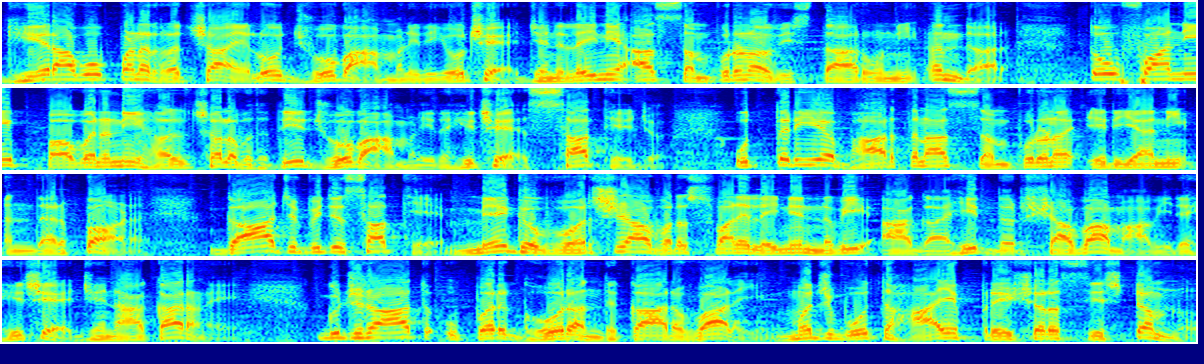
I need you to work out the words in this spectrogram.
ઘેરાવો પણ રચાયેલો જોવા મળી રહ્યો છે જેને લઈને આ સંપૂર્ણ વિસ્તારોની અંદર તોફાની પવનની હલચલ વધતી જોવા મળી રહી છે. સાથે જ ઉત્તરીય ભારતના સંપૂર્ણ એરિયાની અંદર પણ ગાજવીજ સાથે મેઘ વર્ષા વરસવાને લઈને નવી આગાહી દર્શાવવામાં આવી રહી છે. જેના કારણે ગુજરાત ઉપર ઘોર અંધકારવાળી, મજબૂત હાઈ પ્રેશર સિસ્ટમનો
